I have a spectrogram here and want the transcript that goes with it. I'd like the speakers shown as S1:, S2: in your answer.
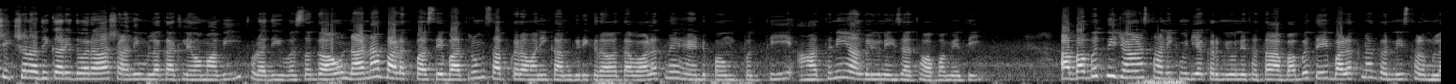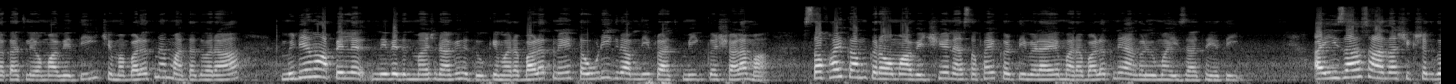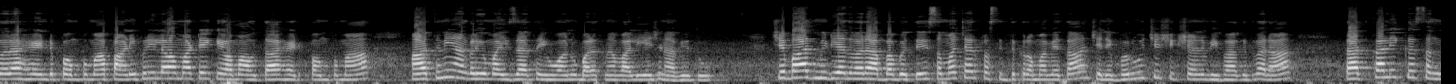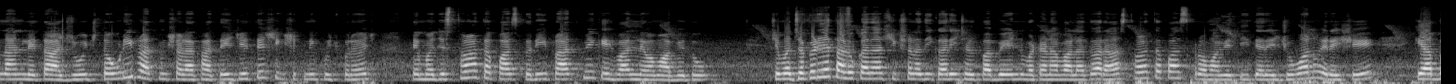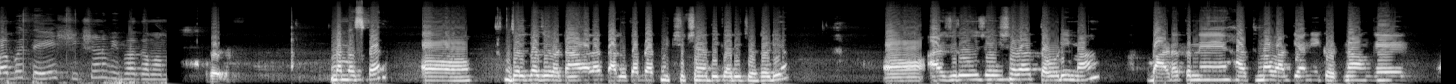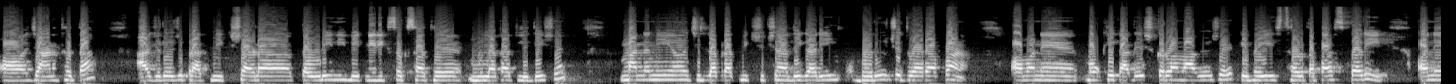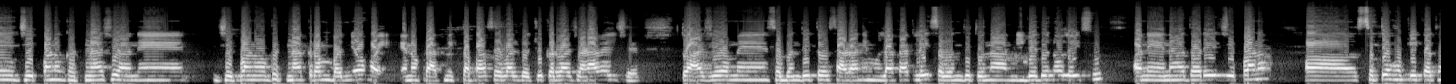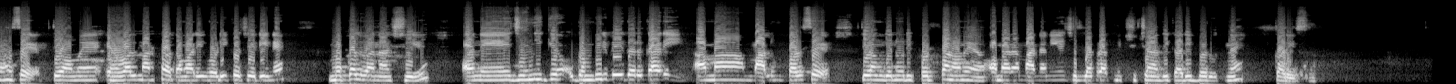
S1: શિક્ષણ અધિકારી દ્વારા શાળાની મુલાકાત લેવામાં આવી. થોડા દિવસ અગાઉ નાના બાળક પાસે બાથરૂમ સાફ કરાવવાની કામગીરી કરાવતા બાળકને હેન્ડપંપથી હાથની આંગળીઓને ઈજા થવા પામી હતી. આ બાબતની જાણ સ્થાનિક મીડિયા કર્મીઓને થતાં આ બાબતે બાળકના ઘરની સ્થળ મુલાકાત લેવામાં આવી હતી, જેમાં બાળકના માતા દ્વારા મીડિયામાં આપેલ નિવેદનમાં જણાવ્યું હતું કે, મારા બાળકને તૌડી ગ્રામની પ્રાથમિક શાળામાં સફાઈ કામ કરવામાં આવે છે અને આ સફાઈ કરતી વેળાએ મારા બાળકને આંગળીઓમાં ઈજા થઈ હતી. આ શાળાના શિક્ષક દ્વારા હેન્ડપંપમાં પાણી ભરી લાવવા માટે કહેવામાં આવતા હેન્ડપંપમાં હાથની આંગળીઓમાં ઈજા થઈ હોવાનું બાળકના વાલીએ જણાવ્યું હતું. જે બાદ મીડિયા દ્વારા આ બાબતે સમાચાર પ્રસિદ્ધ કરવામાં આવ્યા હતા, જેને ભરૂચ શિક્ષણ વિભાગ દ્વારા તાત્કાલિક સંજ્ઞાન લેતા આજરોજ તવડી પ્રાથમિક શાળા ખાતે જે તે શિક્ષકની પૂછપરછ તેમજ સ્થળ તપાસ કરી પ્રાથમિક અહેવાલ લેવામાં આવ્યો હતો. જેમાં ઝઘડિયા તાલુકાના શિક્ષણ અધિકારી જલ્પાબેન વટાણાવાલા દ્વારા સ્થળ તપાસ કરવામાં આવી હતી. ત્યારે જોવાનું એ રહેશે કે આ બાબતે શિક્ષણ વિભાગમાં
S2: નમસ્કાર. જલપાજી વટાણાવાલા તાલુકા પ્રાથમિક શિક્ષણ અધિકારી ઝઘડિયા. આજરોજ શાળા તવડીમાં બાળકને હાથમાં વાગ્યાની ઘટના અંગે જાણ થતા આજરોજ પ્રાથમિક શાળા તવડીની બીટ નિરીક્ષક સાથે મુલાકાત લીધી છે. માનનીય જિલ્લા પ્રાથમિક શિક્ષણ અધિકારી ભરૂચ દ્વારા પણ અમને મૌખિક આદેશ કરવામાં આવ્યો છે કે ભાઈ સ્થળ તપાસ કરી અને જે પણ ઘટના છે અને જે પણ ઘટનાક્રમ બન્યો હોય એનો પ્રાથમિક તપાસ અહેવાલ રજૂ કરવા જણાવેલ છે. તો આજે અમે સંબંધિત શાળાની મુલાકાત લઈ સંબંધિતોના નિવેદનો લઈશું અને એના આધારે જે પણ સત્ય હકીકત હશે તે અમે અહેવાલ મારફત અમારી વડી કચેરીને મોકલવાના છીએ. અને જેની ગંભીર બેદરકારી આમાં માલુમ પડશે તે અંગેનો રિપોર્ટ પણ અમે અમારા માનનીય જિલ્લા પ્રાથમિક શિક્ષણ અધિકારી ભરૂચને કરીશું.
